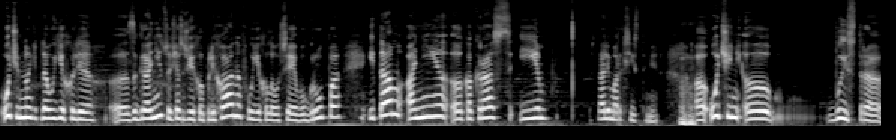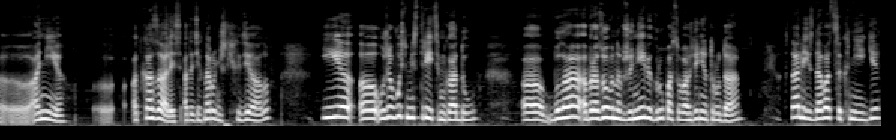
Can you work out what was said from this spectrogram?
Очень многие туда уехали э, за границу, в частности, уехал Плеханов, уехала вся его группа, и там они э, как раз и стали марксистами. Э, Очень быстро они отказались от этих народнических идеалов, и уже в 1983 году была образована в Женеве группа освобождения труда. Стали издаваться книги,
